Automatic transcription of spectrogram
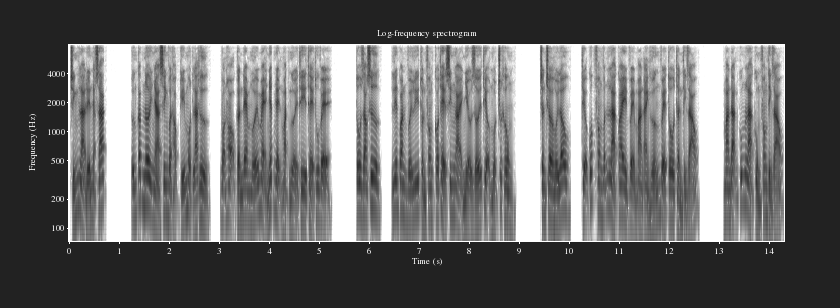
chính là đến nhặt xác. Ứng các nơi nhà sinh vật học ký một lá thư, bọn họ cần đem mới mẻ nhất nhện mặt người thi thể thu về. Tô giáo sư, liên quan với lý thuần phong có thể xin ngài nhiều giới thiệu một chút không? Trần chờ hồi lâu, thiệu quốc phong vẫn là quay về màn ảnh hướng về tô thần thỉnh giáo. Màn đạn cũng là cùng phong thỉnh giáo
